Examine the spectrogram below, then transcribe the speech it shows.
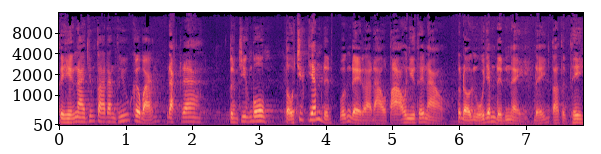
Thì hiện nay chúng ta đang thiếu cơ bản đặt ra từng chuyên môn, tổ chức giám định, vấn đề là đào tạo như thế nào cái đội ngũ giám định này để chúng ta thực thi.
